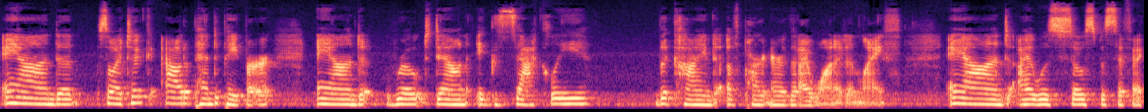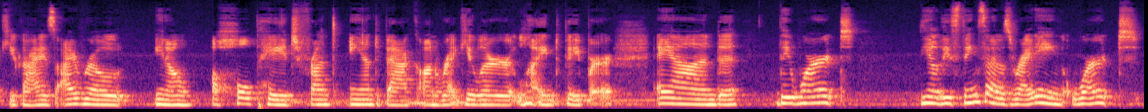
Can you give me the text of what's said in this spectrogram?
And uh, so i took out a pen to paper and wrote down exactly the kind of partner that I wanted in life. And I was so specific, you guys. I wrote, you know, a whole page front and back on regular lined paper. And they weren't, you know, these things that I was writing weren't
